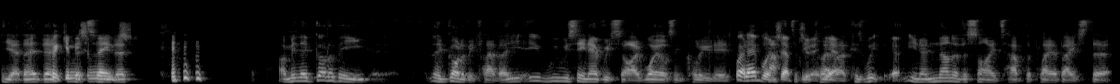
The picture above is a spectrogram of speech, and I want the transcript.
yeah. They're, they're, give me some names. I mean, they've got to be they've got to be clever. We've seen every side, Wales included. Well, everyone's have to be clever because we, yeah. you know, none of the sides have the player base that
